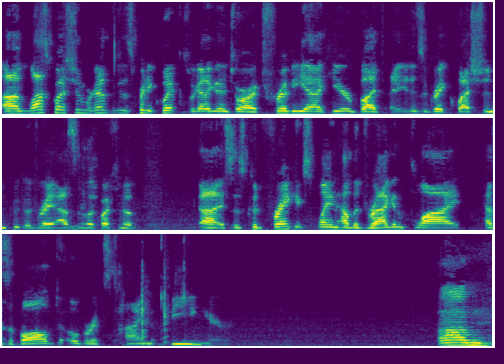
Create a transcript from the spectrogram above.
Um, last question. We're going to to do this pretty quick because we got to get into our trivia here, but it is a great question. Puto Dre asked another question of, uh, it says, could Frank explain how the dragonfly has evolved over its time being here? Um,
